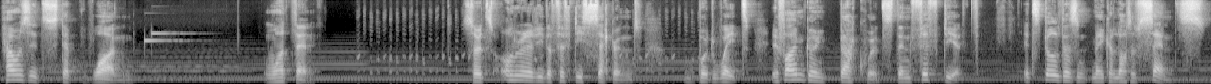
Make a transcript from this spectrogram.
how is it step one? What then? So it's already the 52nd. But wait, if I'm going backwards, then 50th. It still doesn't make a lot of sense.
